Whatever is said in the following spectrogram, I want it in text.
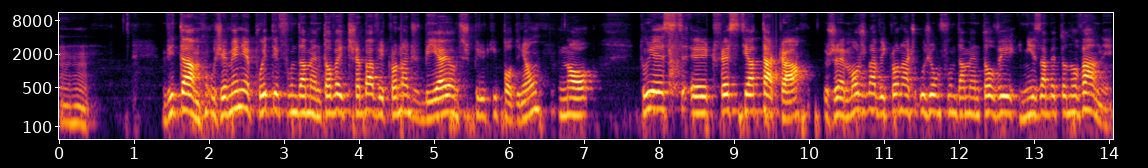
Mhm. Witam. Uziemienie płyty fundamentowej trzeba wykonać wbijając szpilki pod nią. No, tu jest y, kwestia taka, że można wykonać uziom fundamentowy niezabetonowany.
